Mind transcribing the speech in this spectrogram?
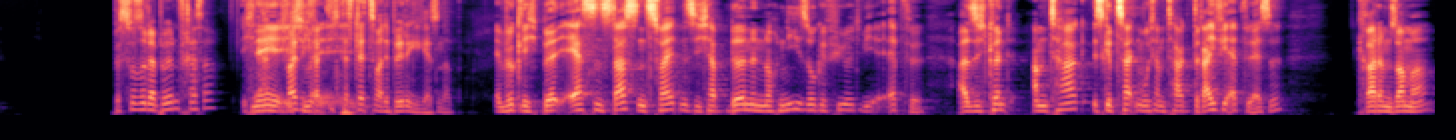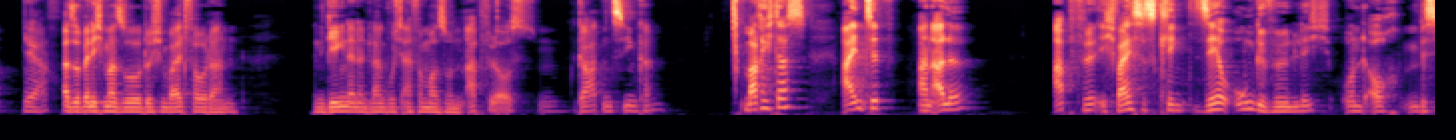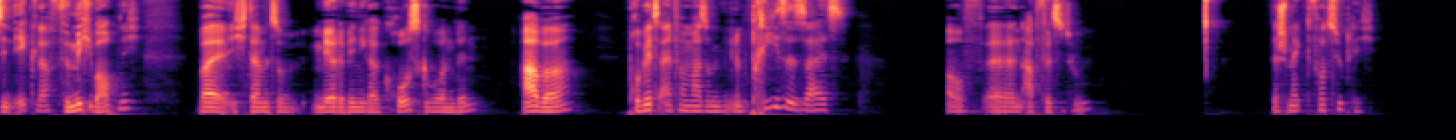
Bist du so der Birnenfresser? Ich, Nee, ich weiß ich- nicht, wann ich das letzte Mal eine Birne gegessen habe. Wirklich, erstens das und zweitens, ich habe Birnen noch nie so gefühlt wie Äpfel. Also ich könnte am Tag, es gibt Zeiten, wo ich am Tag drei, vier Äpfel esse. Gerade im Sommer. Ja. Also wenn ich mal so durch den Wald fahre oder an, in Gegenden entlang, wo ich einfach mal so einen Apfel aus dem Garten ziehen kann. Mache ich das? Ein Tipp an alle. Apfel, ich weiß, es klingt sehr ungewöhnlich und auch ein bisschen ekelhaft. Für mich überhaupt nicht, weil ich damit so mehr oder weniger groß geworden bin. Aber probiert einfach mal so eine Prise Salz auf äh, einen Apfel zu tun. Das schmeckt vorzüglich.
